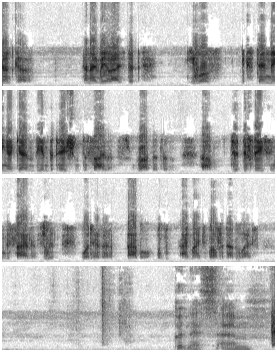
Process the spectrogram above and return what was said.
don't go." And I realized that he was extending again the invitation to silence rather than um, to defacing the silence with whatever babble I might have offered otherwise. Goodness. Um... So,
